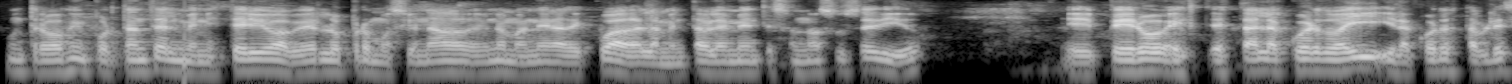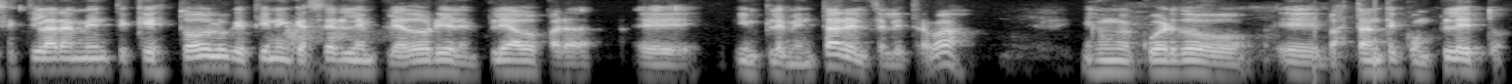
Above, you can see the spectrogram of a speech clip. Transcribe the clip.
un trabajo importante del ministerio haberlo promocionado de una manera adecuada. Lamentablemente eso no ha sucedido, eh, pero está el acuerdo ahí y el acuerdo establece claramente que es todo lo que tiene que hacer el empleador y el empleado para eh, implementar el teletrabajo. Es un acuerdo eh, bastante completo.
